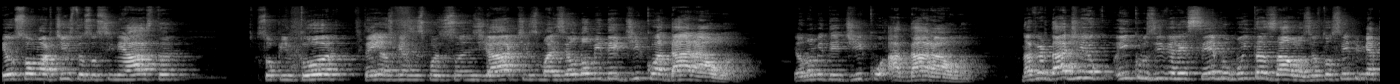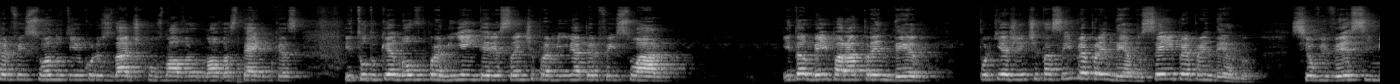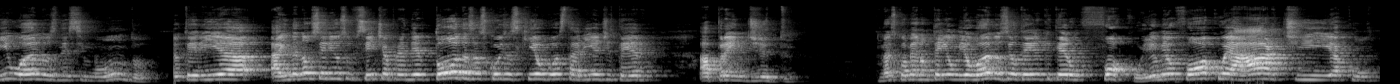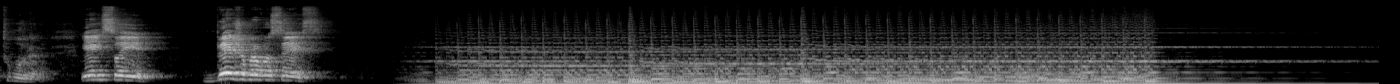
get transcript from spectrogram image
Eu sou um artista, eu sou cineasta, sou pintor, tenho as minhas exposições de artes, mas eu não me dedico a dar aula. Eu não me dedico a dar aula. Na verdade, eu inclusive recebo muitas aulas. Eu estou sempre me aperfeiçoando, tenho curiosidade com as novas, novas técnicas e tudo que é novo para mim é interessante para mim me aperfeiçoar. E também para aprender, porque a gente está sempre aprendendo, sempre aprendendo. Se eu vivesse mil anos nesse mundo, eu teria, ainda não seria o suficiente aprender todas as coisas que eu gostaria de ter aprendido. Mas como eu não tenho mil anos, eu tenho que ter um foco. E o meu foco é a arte e a cultura. E é isso aí. Beijo para vocês.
